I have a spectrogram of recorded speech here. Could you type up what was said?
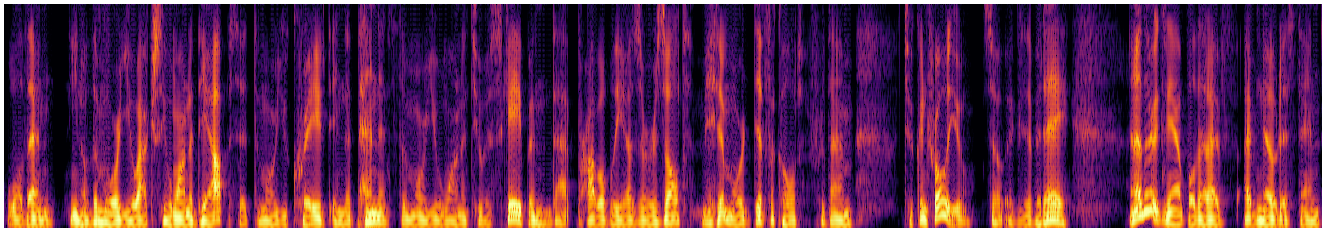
well, then, you know, the more you actually wanted the opposite, the more you craved independence, the more you wanted to escape. And that probably as a result made it more difficult for them to control you. So, exhibit A. Another example that I've, I've noticed, and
